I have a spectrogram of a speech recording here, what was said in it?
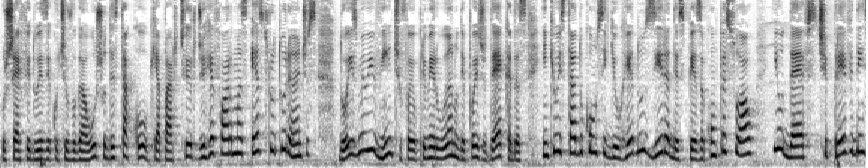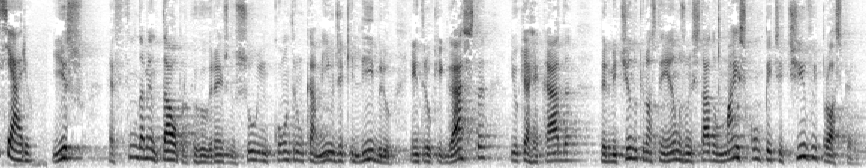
O chefe do Executivo Gaúcho destacou que, a partir de reformas estruturantes, 2020 foi o primeiro ano depois de décadas em que o Estado conseguiu reduzir a despesa com pessoal e o déficit previdenciário. Isso é fundamental para que o Rio Grande do Sul encontre um caminho de equilíbrio entre o que gasta e o que arrecada, permitindo que nós tenhamos um Estado mais competitivo e próspero.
